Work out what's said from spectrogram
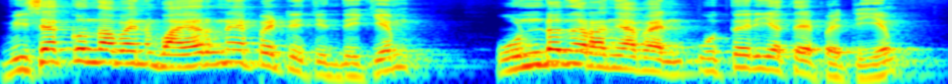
വിശക്കുന്നവൻ വയറിനെ പറ്റി ചിന്തിക്കും. ഉണ്ടു നിറഞ്ഞവൻ ഉത്തരീയത്തെ പറ്റിയും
